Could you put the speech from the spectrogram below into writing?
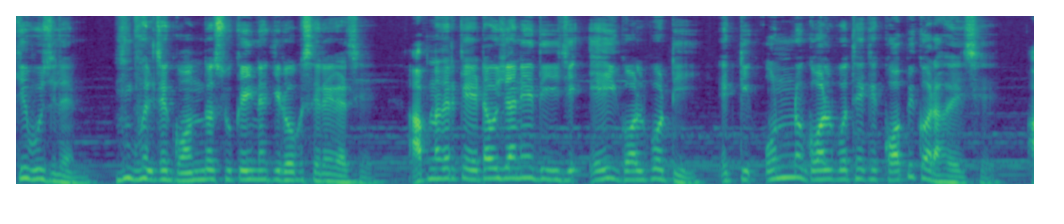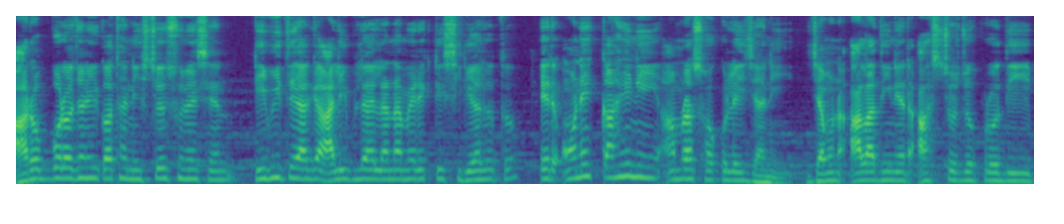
কি বুঝলেন বলছে গন্ধ শুকেই নাকি রোগ সেরে গেছে আপনাদেরকে এটাও জানিয়ে দিই যে এই গল্পটি একটি অন্য গল্প থেকে কপি করা হয়েছে আরব্য রজনীর কথা নিশ্চয়ই শুনেছেন। টিভিতে আগে আলিফ লাইলা নামের একটি সিরিয়াল হতো। এর অনেক কাহিনী আমরা সকলেই জানি, যেমন আলাদিনের আশ্চর্য প্রদীপ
